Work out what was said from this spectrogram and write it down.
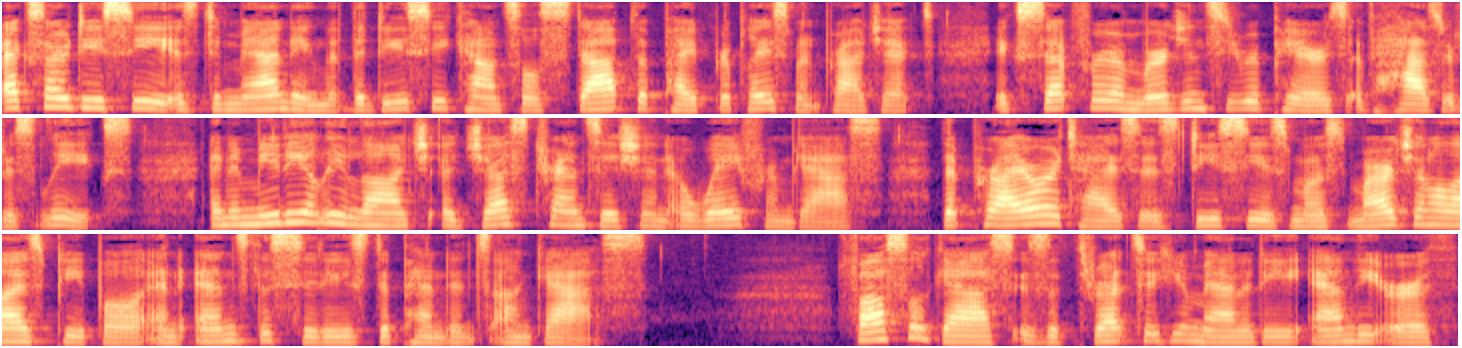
XRDC is demanding that the DC Council stop the pipe replacement project, except for emergency repairs of hazardous leaks, and immediately launch a just transition away from gas that prioritizes DC's most marginalized people and ends the city's dependence on gas. Fossil gas is a threat to humanity and the earth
